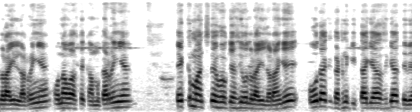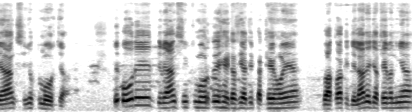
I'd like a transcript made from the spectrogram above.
ਲੜਾਈ ਲੜ ਰਹੀਆਂ, ਉਹਨਾਂ ਵਾਸਤੇ ਕੰਮ ਕਰ ਰਹੀਆਂ। ਇੱਕ ਮੰਚ ਤੇ ਹੋ ਕੇ ਅਸੀਂ ਉਹ ਲੜਾਈ ਲੜਾਂਗੇ। ਉਹਦਾ ਇੱਕ ਗਠਨ ਕੀਤਾ ਗਿਆ ਸੀਗਾ ਦਿਵਿਆਂਗ ਸੰਯੁਕਤ ਮੋਰਚਾ। ਤੇ ਉਹਦੇ ਦਿਵਿਆਂਗ ਸੰਯੁਕਤ ਮੋਰਚੇ ਦੇ ਹੇਠ ਅਸੀਂ ਅੱਜ ਇਕੱਠੇ ਹੋਏ ਆ ਵੱਖ-ਵੱਖ ਜ਼ਿਲ੍ਹਿਆਂ ਦੇ ਜਥੇਬੰਦੀਆਂ,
